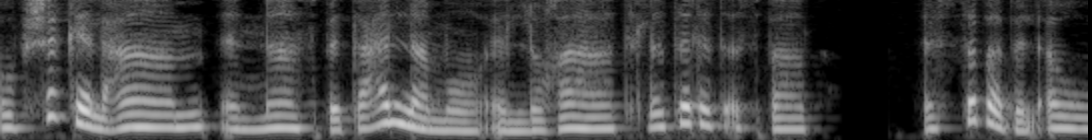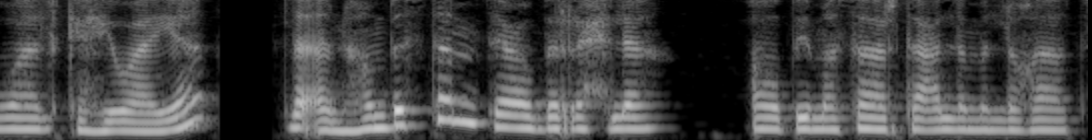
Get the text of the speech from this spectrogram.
وبشكل عام الناس بتعلموا اللغات لثلاث أسباب. السبب الأول كهواية لأنهم بيستمتعوا بالرحلة أو بمسار تعلم اللغات.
